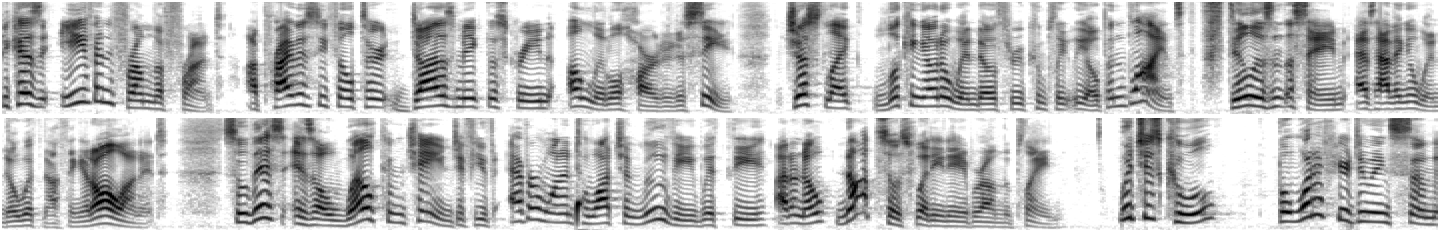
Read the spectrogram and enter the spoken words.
Because even from the front, a privacy filter does make the screen a little harder to see. Just like looking out a window through completely open blinds still isn't the same as having a window with nothing at all on it. So this is a welcome change if you've ever wanted to watch a movie with the, I don't know, not so sweaty neighbor on the plane. Which is cool, but what if you're doing some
